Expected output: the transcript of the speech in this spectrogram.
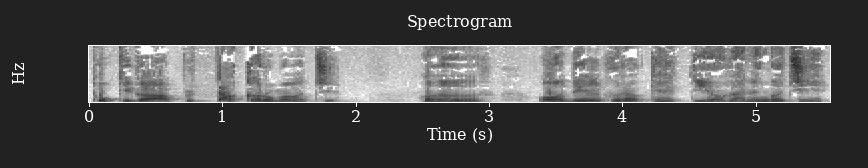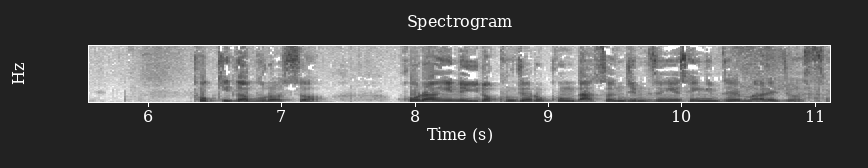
토끼가 앞을 딱 가로막았지. 어, 어딜 그렇게 뛰어가는 거지? 토끼가 물었어. 호랑이는 이러쿵저러쿵 낯선 짐승의 생김새를 말해주었어.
